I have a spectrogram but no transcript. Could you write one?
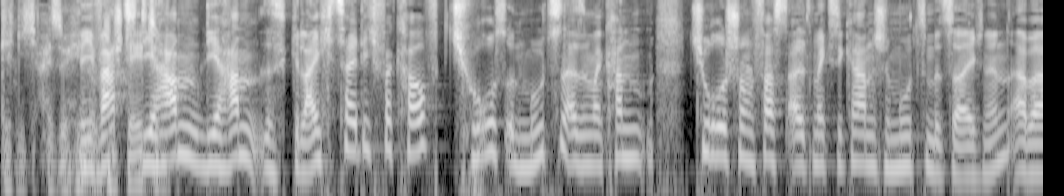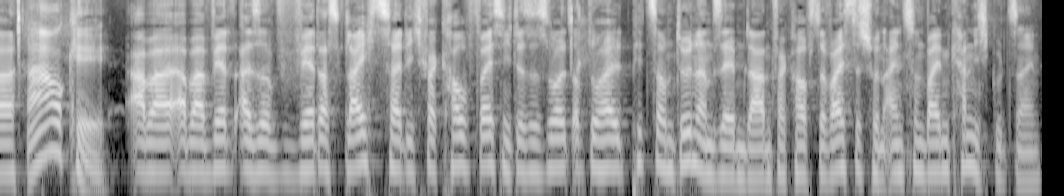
ging ich also hin Nee, was? Die haben, die haben das gleichzeitig verkauft, Churros und Mutzen. Also man kann Churros schon fast als mexikanische Mutzen bezeichnen, aber, Ah, okay. aber, aber wer, also wer das gleichzeitig verkauft, weiß nicht. Das ist so, als ob du halt Pizza und Döner im selben Laden verkaufst. Da weißt du schon, eins von beiden kann nicht gut sein.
